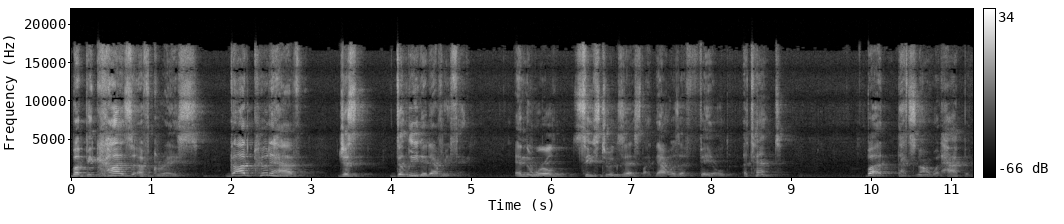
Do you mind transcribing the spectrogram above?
But because of grace god could have just deleted everything and the world ceased to exist. Like that was a failed attempt. But that's not what happened.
